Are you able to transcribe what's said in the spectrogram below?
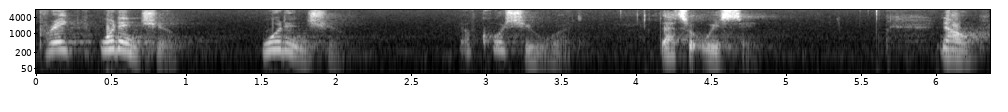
Break, wouldn't you? Wouldn't you? Of course you would. That's what we see. Now,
